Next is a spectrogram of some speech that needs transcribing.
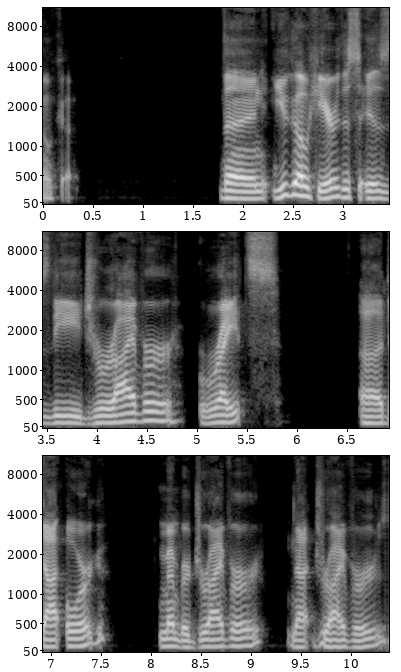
Okay. Then you go here. This is the driver rights uh, dot org. Remember, driver, not drivers,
